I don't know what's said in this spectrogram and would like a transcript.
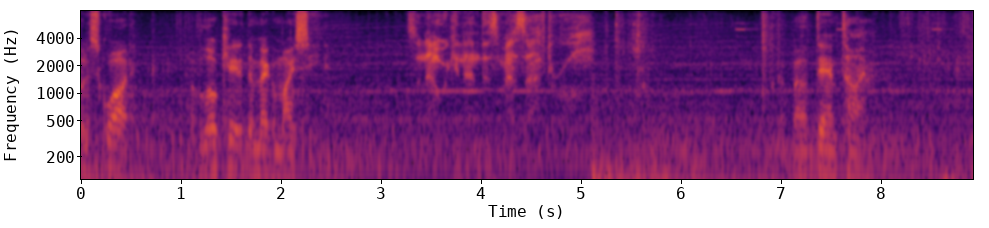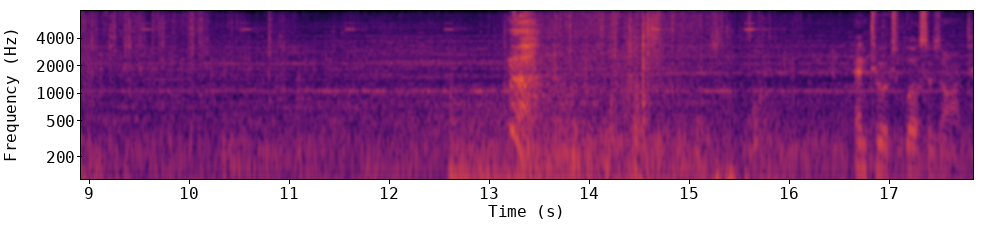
Alpha to squad. I've located the Megamycete. So now we can end this mess after all. About damn time. N2 explosives armed.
